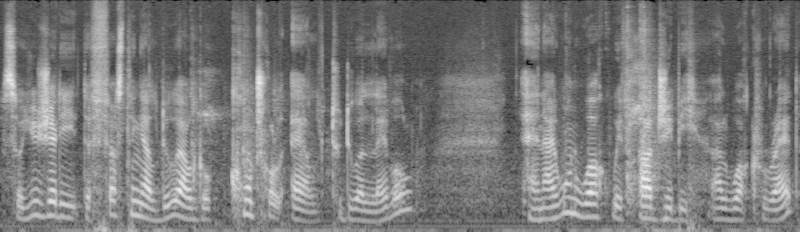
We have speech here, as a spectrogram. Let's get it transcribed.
So usually the first thing I'll do, I'll go Control L to do a level, and I won't work with RGB. I'll work red,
